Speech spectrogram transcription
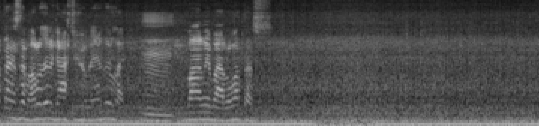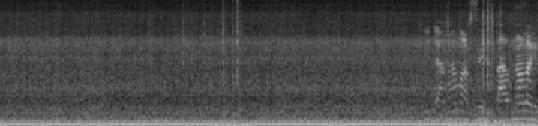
বাতাস ভালো জানি গাছ ঠিক হবে এদের লাগে। বারে বারো বাতাস। তার নাও লাগে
